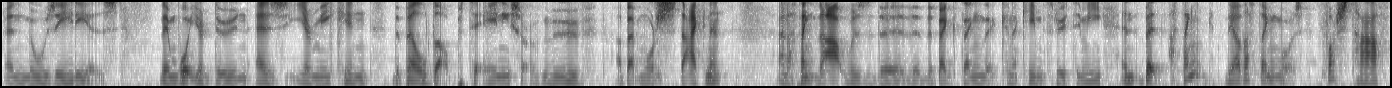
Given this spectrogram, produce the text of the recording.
in those areas, then what you're doing is you're making the build up to any sort of move a bit more stagnant and I think that was the, the, the big thing that kind of came through to me. And but I think the other thing was first half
